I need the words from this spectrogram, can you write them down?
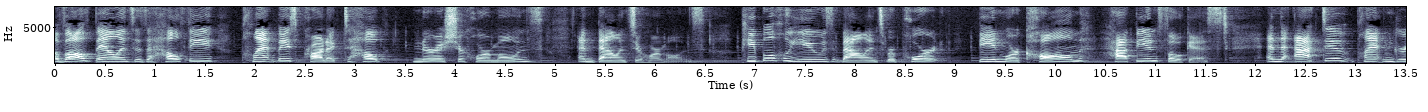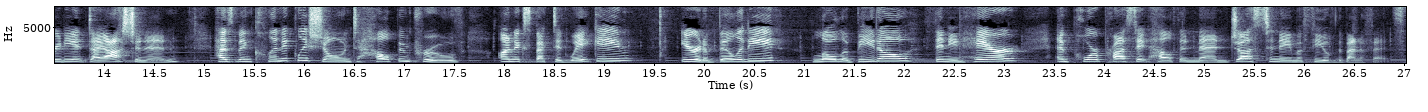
Evolv Balance is a healthy, plant-based product to help nourish your hormones and balance your hormones. People who use Balance report being more calm, happy, and focused. And the active plant ingredient diosgenin has been clinically shown to help improve unexpected weight gain, irritability, low libido, thinning hair, and poor prostate health in men, just to name a few of the benefits.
